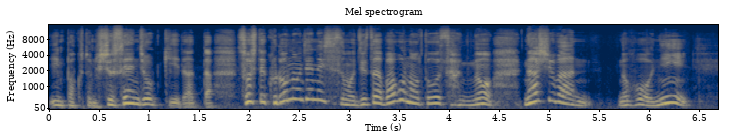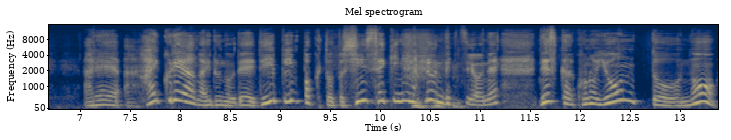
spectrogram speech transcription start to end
インパクトの主戦ジョッキーだった。そしてクロノジェネシスも実はバゴのお父さんのナシュワンの方にあれハイクレアがいるのでディープインパクトと親戚になるんですよね。ですからこの4頭の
